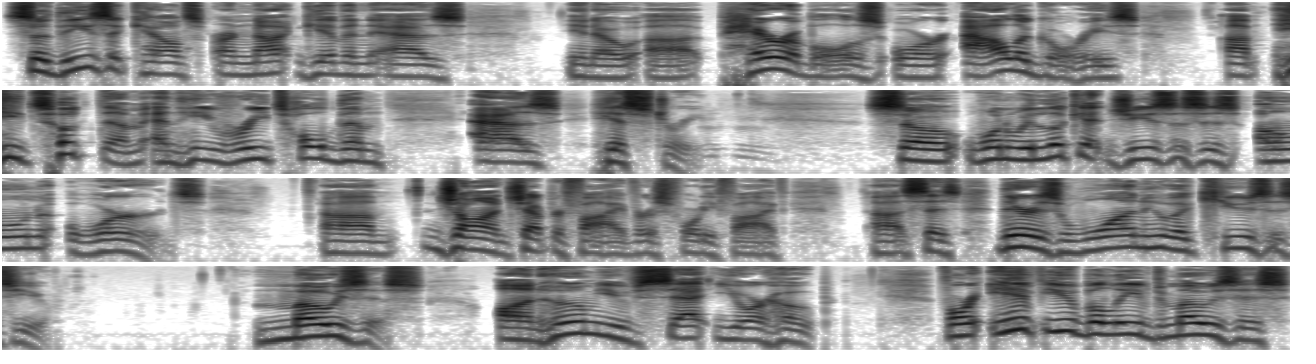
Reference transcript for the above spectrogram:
So these accounts are not given as, you know, uh, parables or allegories. Uh, he took them and he retold them as history. So when we look at Jesus' own words, um, John chapter 5, verse 45 uh, says, There is one who accuses you, Moses, on whom you've set your hope. For if you believed Moses,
